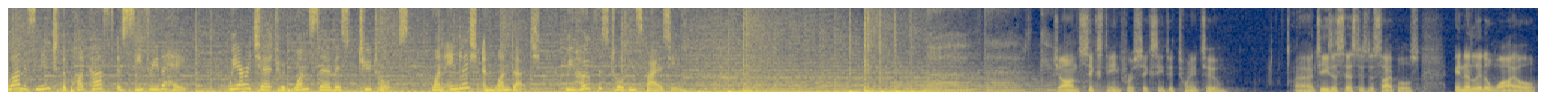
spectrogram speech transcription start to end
You are listening to the podcast of C3 The Hague. We are a church with one service, two talks, one English and one Dutch. We hope this talk inspires you. John 16, verse 16 to 22. Uh, Jesus says to his disciples, "In a little while,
